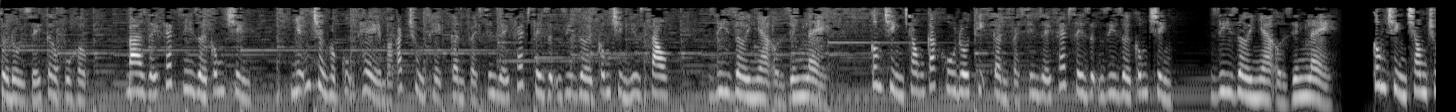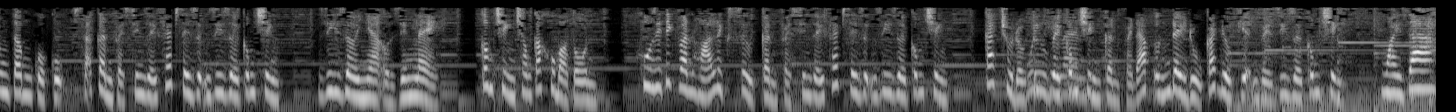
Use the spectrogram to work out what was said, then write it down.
sửa đổi giấy tờ phù hợp. Ba giấy phép di rời công trình. Những trường hợp cụ thể mà các chủ thể cần phải xin giấy phép xây dựng di rời công trình như sau: di rời nhà ở riêng lẻ, công trình trong các khu đô thị cần phải xin giấy phép xây dựng di rời công trình, di rời nhà ở riêng lẻ, Công trình trong trung tâm của cụm xã cần phải xin giấy phép xây dựng di rời công trình, di rời nhà ở riêng lẻ. Công trình trong các khu bảo tồn, khu di tích văn hóa lịch sử cần phải xin giấy phép xây dựng di rời công trình. Các chủ đầu tư về công trình cần phải đáp ứng đầy đủ các điều kiện về di rời công trình. Ngoài ra,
